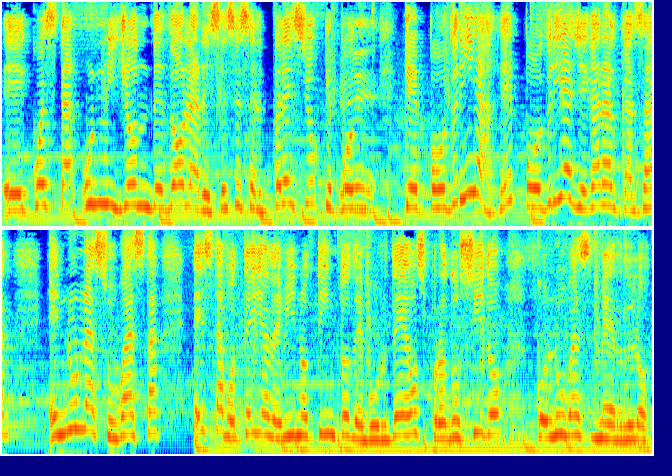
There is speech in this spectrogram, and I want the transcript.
eh, cuesta un millón de dólares. Ese es el precio que, que podría, eh, podría llegar a alcanzar en una subasta esta botella de vino tinto de Burdeos producido con uvas Merlot.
